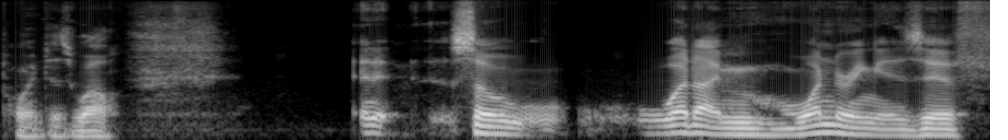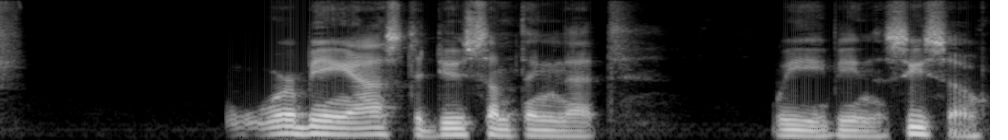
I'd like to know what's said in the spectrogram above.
point as well. And it, so, what I'm wondering is if we're being asked to do something that we, being the CISO,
